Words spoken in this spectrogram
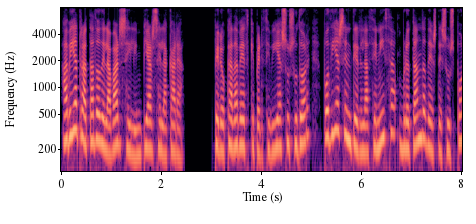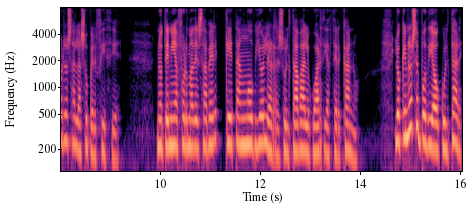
Había tratado de lavarse y limpiarse la cara, pero cada vez que percibía su sudor podía sentir la ceniza brotando desde sus poros a la superficie. No tenía forma de saber qué tan obvio le resultaba al guardia cercano. Lo que no se podía ocultar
